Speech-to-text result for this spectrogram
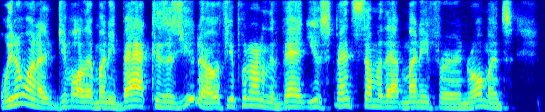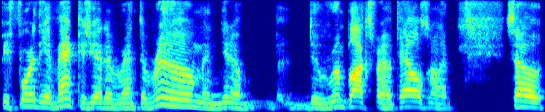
we don't want to give all that money back because, as you know, if you put on an event, you spent some of that money for enrollments before the event because you had to rent the room and you know do room blocks for hotels and all that. So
